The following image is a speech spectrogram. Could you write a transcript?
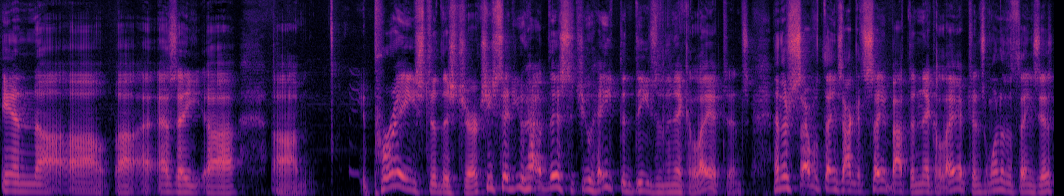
in uh, uh, uh as a uh, um, praise to this church. He said, You have this, that you hate the deeds of the Nicolaitans. And there's several things I could say about the Nicolaitans. One of the things is,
